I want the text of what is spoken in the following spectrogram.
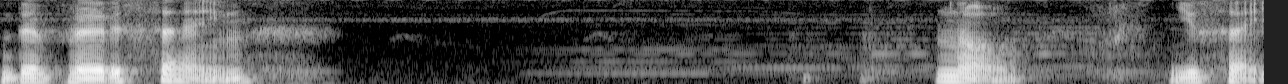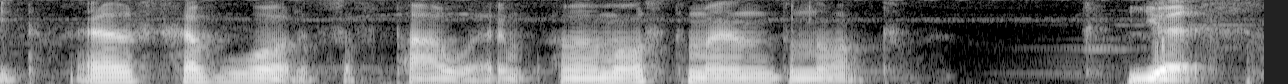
the very same. No, you said elves have words of power, most men do not. Yes,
